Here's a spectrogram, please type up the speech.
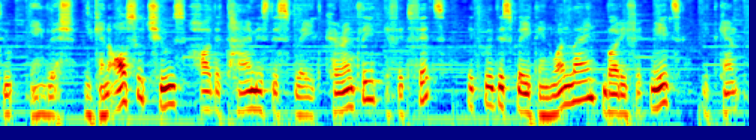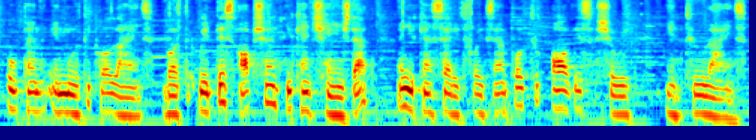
to English. You can also choose how the time is displayed. Currently, if it fits, it will display it in one line, but if it needs, it can open in multiple lines. But with this option, you can change that and you can set it, for example, to always show it in two lines.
